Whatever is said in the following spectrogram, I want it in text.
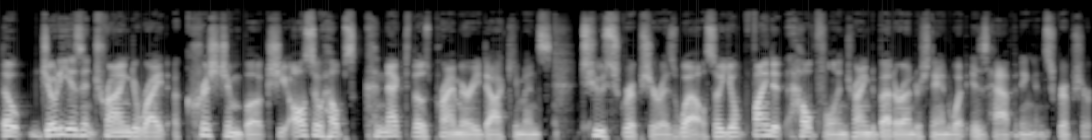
Though Jodi isn't trying to write a Christian book, she also helps connect those primary documents to Scripture as well. So you'll find it helpful in trying to better understand what is happening in Scripture.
